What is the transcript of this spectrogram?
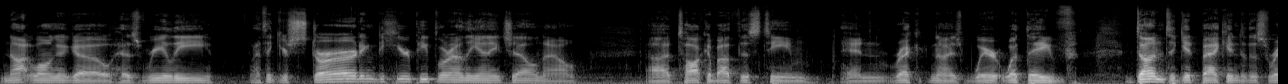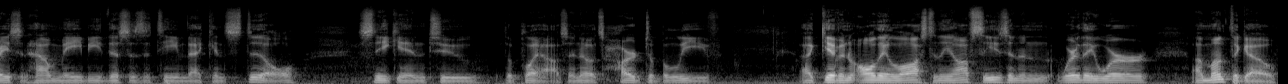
not long ago, has really, I think you're starting to hear people around the NHL now uh, talk about this team and recognize where what they've done to get back into this race and how maybe this is a team that can still sneak into the playoffs. I know it's hard to believe uh, given all they lost in the offseason and where they were a month ago,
